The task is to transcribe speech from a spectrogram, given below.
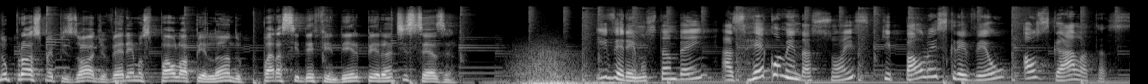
No próximo episódio, veremos Paulo apelando para se defender perante César. E veremos também as recomendações que Paulo escreveu aos Gálatas.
